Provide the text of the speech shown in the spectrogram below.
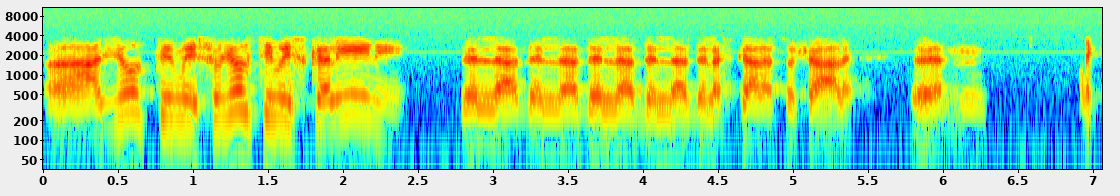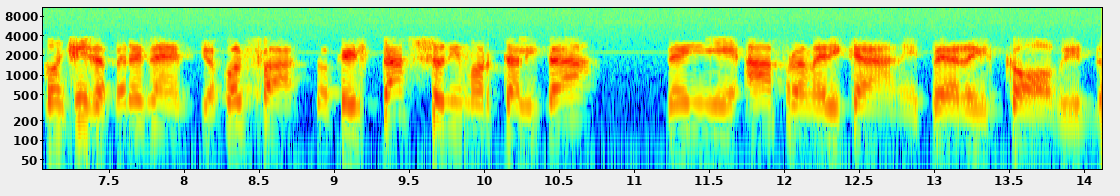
uh, ultimi, sugli ultimi scalini della, della, della, della, della scala sociale. Eh, è concisa per esempio col fatto che il tasso di mortalità degli afroamericani per il Covid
